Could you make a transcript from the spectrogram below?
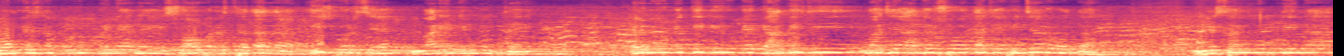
કોંગ્રેસના પ્રમુખ બન્યાને એ સો વર્ષ થતા હતા. એ જ વર્ષે મારી નિમણૂક થઈ. એટલે મેં નક્કી કર્યું કે ગાંધીજીમાં જે આદર્શો હતા, જે વિચારો હતા, વ્યસન મુક્તિના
